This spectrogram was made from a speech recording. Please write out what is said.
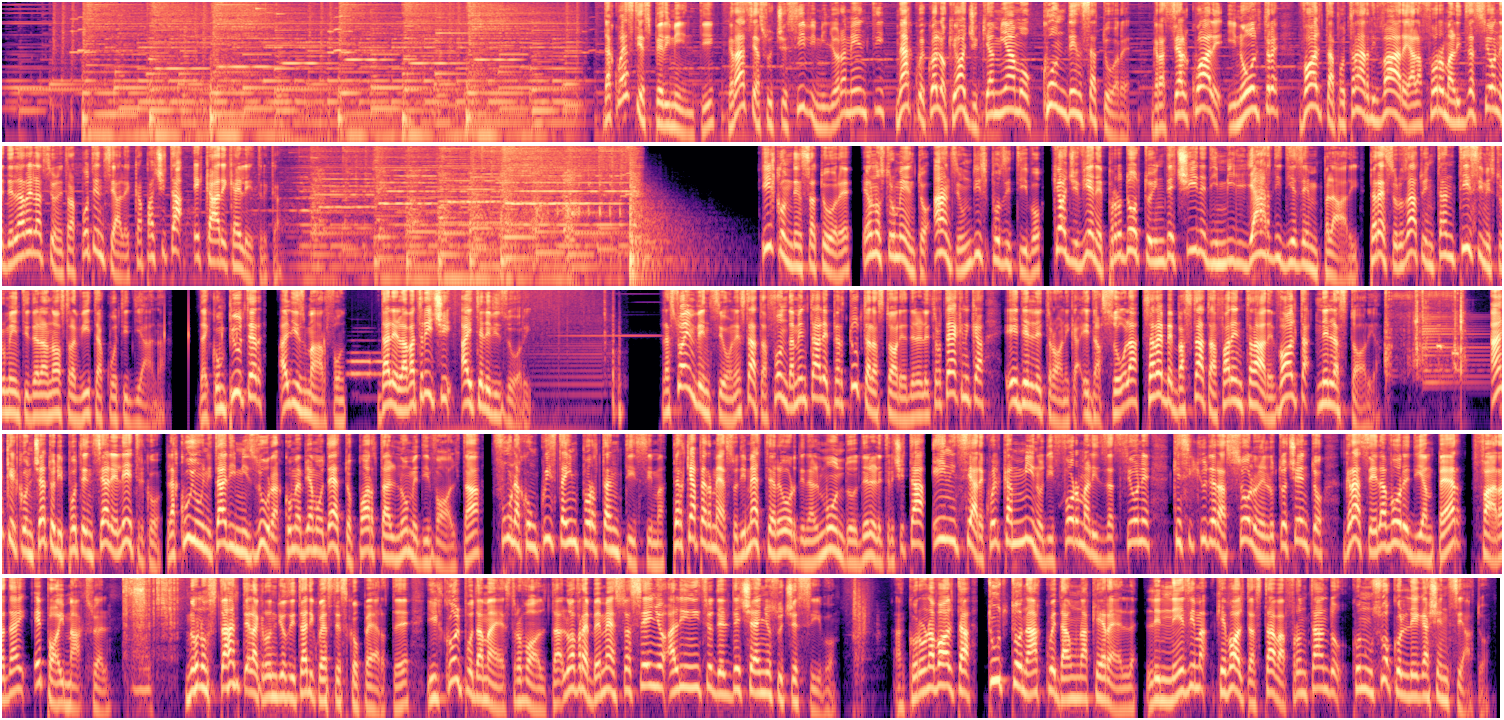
Da questi esperimenti, grazie a successivi miglioramenti, nacque quello che oggi chiamiamo condensatore, grazie al quale, inoltre, Volta potrà arrivare alla formalizzazione della relazione tra potenziale, capacità e carica elettrica. Il condensatore è uno strumento, anzi un dispositivo, che oggi viene prodotto in decine di miliardi di esemplari per essere usato in tantissimi strumenti della nostra vita quotidiana, dai computer agli smartphone, dalle lavatrici ai televisori. La sua invenzione è stata fondamentale per tutta la storia dell'elettrotecnica e dell'elettronica e da sola sarebbe bastata a far entrare Volta nella storia. Anche il concetto di potenziale elettrico, la cui unità di misura, come abbiamo detto, porta il nome di volta, fu una conquista importantissima perché ha permesso di mettere ordine al mondo dell'elettricità e iniziare quel cammino di formalizzazione che si chiuderà solo nell'Ottocento grazie ai lavori di Ampère, Faraday e poi Maxwell. Nonostante la grandiosità di queste scoperte, il colpo da maestro Volta lo avrebbe messo a segno all'inizio del decennio successivo. Ancora una volta tutto nacque da una querelle, l'ennesima che Volta stava affrontando con un suo collega scienziato.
